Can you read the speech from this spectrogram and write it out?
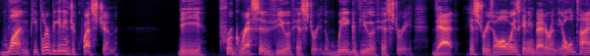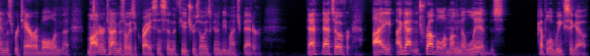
One, people are beginning to question the progressive view of history, the Whig view of history, that history is always getting better and the old times were terrible and the modern time is always a crisis and the future is always going to be much better. That, that's over. I, I got in trouble among the libs a couple of weeks ago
